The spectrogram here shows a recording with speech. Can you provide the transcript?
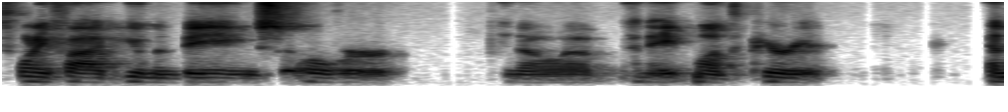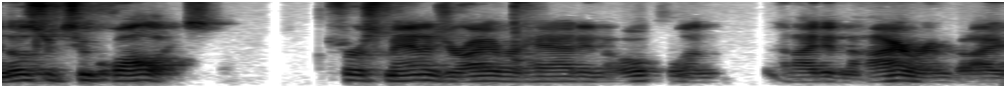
25 human beings over, you know, a, an eight month period. And those are two qualities first manager I ever had in Oakland, and I didn't hire him, but I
